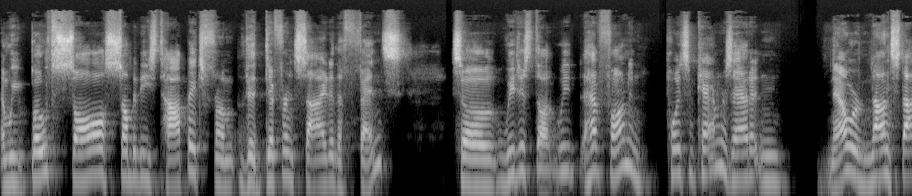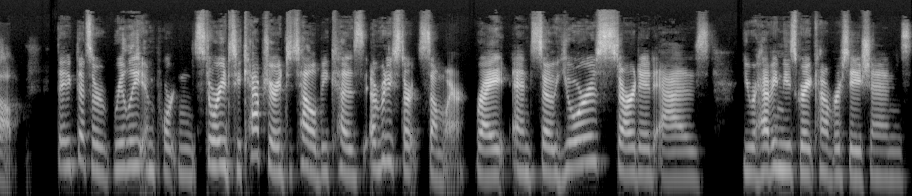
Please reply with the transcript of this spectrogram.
and we both saw some of these topics from the different side of the fence. So we just thought we'd have fun and point some cameras at it. And now we're nonstop. I think that's a really important story to capture and to tell because everybody starts somewhere, right? And so yours started as you were having these great conversations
